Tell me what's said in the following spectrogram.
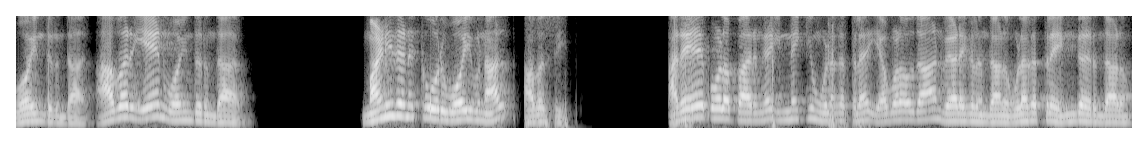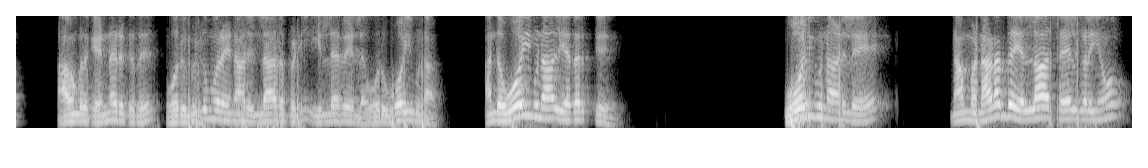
ஓய்ந்திருந்தார். அவர் ஏன் ஓய்ந்திருந்தார்? மனிதனுக்கு ஒரு ஓய்வு நாள் அவசியம். அதே போல பாருங்க இன்னைக்கும் உலகத்துல எவ்வளவுதான் வேலைகள் இருந்தாலும் உலகத்துல எங்க இருந்தாலும் அவங்களுக்கு என்ன இருக்குது? ஒரு விடுமுறை நாள் இல்லாதபடி இல்லவே இல்லை. ஒரு ஓய்வு நாள். அந்த ஓய்வு நாள் எதற்கு? ஓய்வு நாளிலே நம்ம நடந்த எல்லா செயல்களையும்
